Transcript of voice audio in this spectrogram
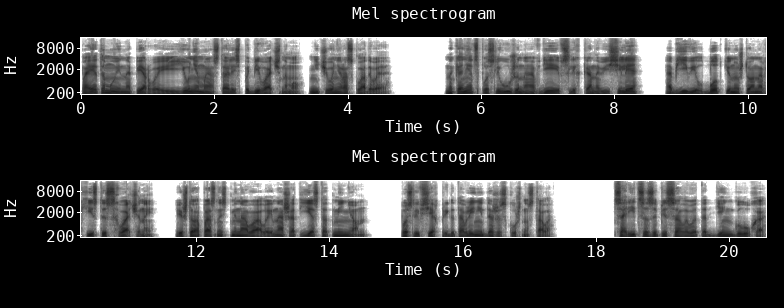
Поэтому и на 1 июня мы остались по бивачному, ничего не раскладывая. Наконец, после ужина Авдеев слегка навеселе объявил Боткину, что анархисты схвачены, и что опасность миновала, и наш отъезд отменен. После всех приготовлений даже скучно стало. Царица записала в этот день глухо.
